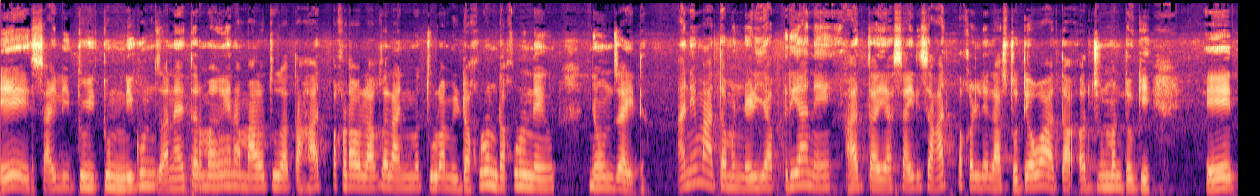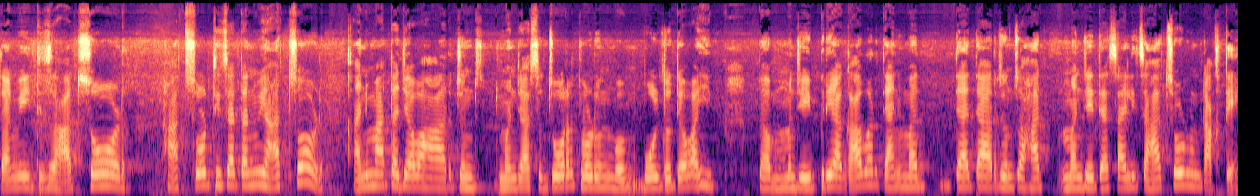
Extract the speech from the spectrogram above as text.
ए सायली तू इथून निघून जा नाही तर मग आहे ना मला तुझा आता हात पकडावा लागेल आणि मग तुला मी ढकलून ढकलून नेऊन नेऊन जाईल आणि माता मंडळी या प्रियाने आता या सायलीचा हात पकडलेला असतो. तेव्हा आता अर्जुन म्हणतो की हे तन्वी तिचा हात सोड. हात सोड तिचा तन्वी हात सोड. आणि माता जेव्हा हा अर्जुन म्हणजे असं जोरात वळून ब बोलतो तेव्हा ही म्हणजे प्रिया घाबरते आणि मग त्या त्या अर्जुनचा हात म्हणजे त्या सायलीचा हात सोडून टाकते.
